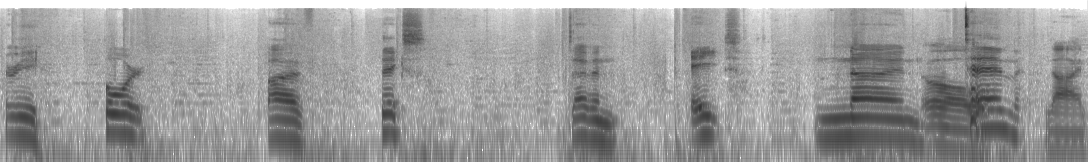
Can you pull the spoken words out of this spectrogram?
three, four, five, six, seven, eight, nine, Oh, ten, nine.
